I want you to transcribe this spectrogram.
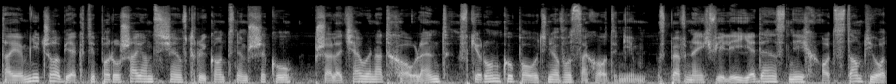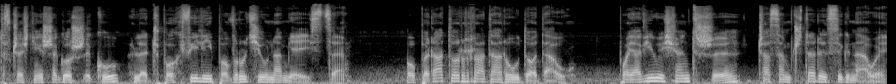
tajemnicze obiekty poruszając się w trójkątnym szyku przeleciały nad Howland w kierunku południowo-zachodnim. W pewnej chwili jeden z nich odstąpił od wcześniejszego szyku, lecz po chwili powrócił na miejsce. Operator radaru dodał: Pojawiły się trzy, czasem cztery sygnały.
